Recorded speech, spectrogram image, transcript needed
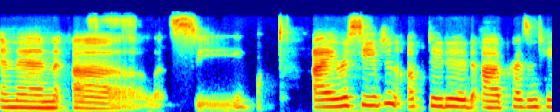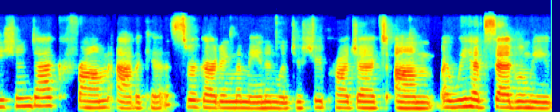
and then uh, let's see. I received an updated uh, presentation deck from Abacus regarding the Main and Winter Street project. Um, we had said when we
